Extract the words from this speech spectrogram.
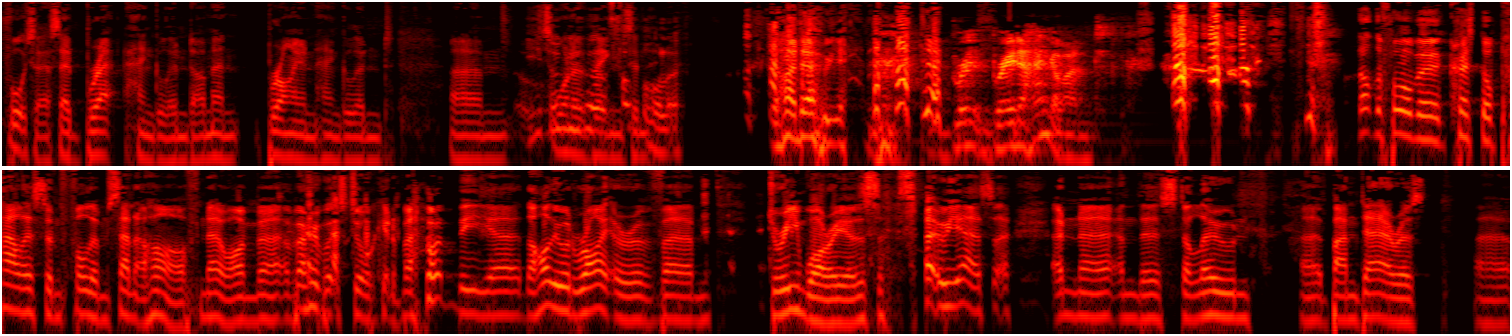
fortunately I said Brett Hengeland, I meant Brian Helgeland. Um, Are you talking one of the things? I know, yeah, Bra- Brede Hangeland. not the former Crystal Palace and Fulham centre half. No, I'm uh, very much talking about the uh, the Hollywood writer of um, Dream Warriors. So yes, and uh, and the Stallone uh, Banderas uh,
